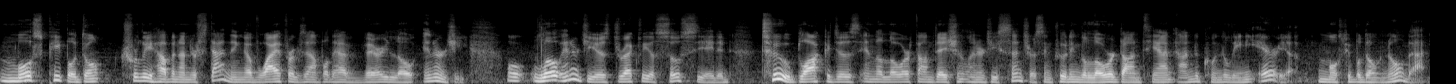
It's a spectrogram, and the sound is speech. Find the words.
most people don't truly have an understanding of why, for example, they have very low energy. Well, low energy is directly associated to blockages in the lower foundational energy centers, including the lower Dantian and the Kundalini area. Most people don't know that.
